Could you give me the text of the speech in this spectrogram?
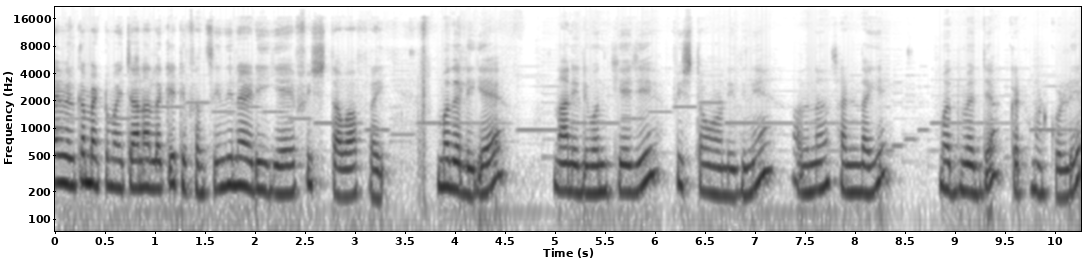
Hi welcome back to my channel lucky tiffins ಇಂದಿನ ಅಡಿಗೆ ಫಿಶ್ ತವಾ ಫ್ರೈ ಮೊದಲಿಗೆ ನಾನಿಲ್ಲಿ ಒಂದು ಕೆ ಜಿ ಫಿಶ್ ತೊಗೊಂಡಿದ್ದೀನಿ ಅದನ್ನು ಸಣ್ಣದಾಗಿ ಮಧ್ಯ ಮಧ್ಯ ಕಟ್ ಮಾಡಿಕೊಳ್ಳಿ.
